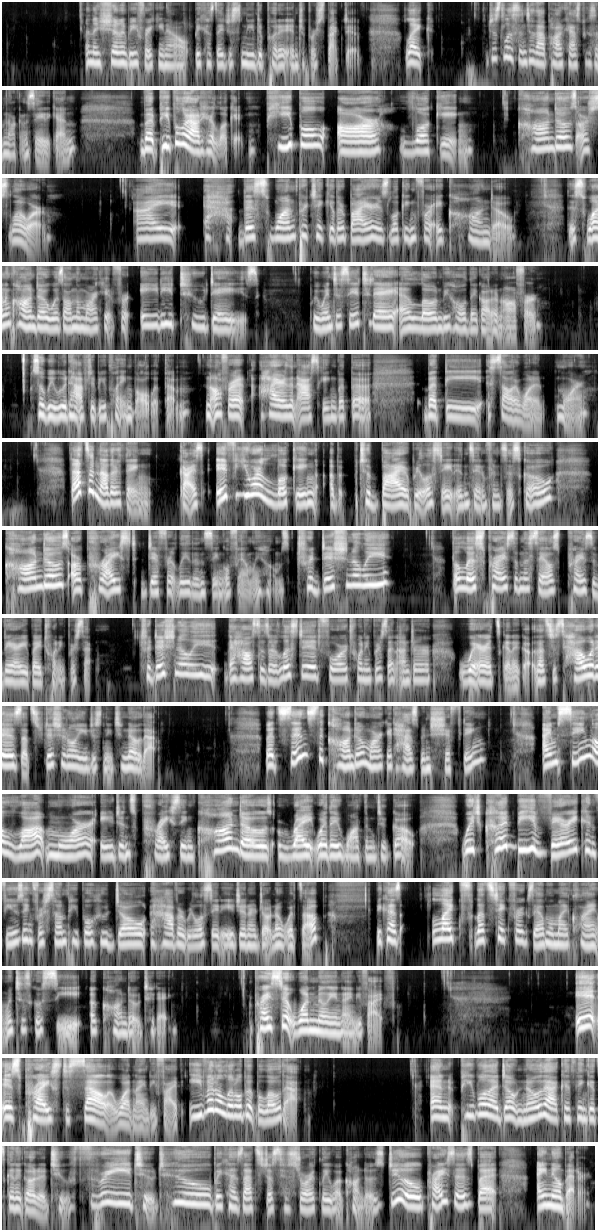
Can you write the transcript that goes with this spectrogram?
and they shouldn't be freaking out because they just need to put it into perspective. Like, just listen to that podcast because I'm not going to say it again. But people are out here looking. People are looking. Condos are slower. I this one particular buyer is looking for a condo. This one condo was on the market for 82 days. We went to see it today, and lo and behold, they got an offer. So we would have to be playing ball with them. An offer at higher than asking, but the but the seller wanted more. That's another thing, guys. If you are looking to buy real estate in San Francisco, condos are priced differently than single family homes. Traditionally, the list price and the sales price vary by 20%. Traditionally, the houses are listed for 20% under where it's going to go. That's just how it is. That's traditional. You just need to know that. But since the condo market has been shifting, I'm seeing a lot more agents pricing condos right where they want them to go, which could be very confusing for some people who don't have a real estate agent or don't know what's up. Because, like, let's take for example, my client went to go see a condo today, priced at one million ninety five. It is priced to sell at 195, even a little bit below that. And people that don't know that could think it's going to go to 2 3, 2 2 because that's just historically what condos do prices, but I know better.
